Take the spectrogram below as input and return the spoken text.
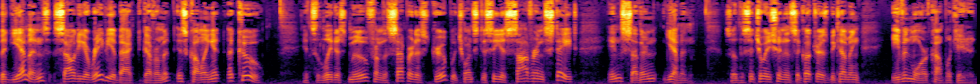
But Yemen's Saudi Arabia backed government is calling it a coup. It's the latest move from the separatist group, which wants to see a sovereign state in southern Yemen. So the situation in Socotra is becoming even more complicated.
